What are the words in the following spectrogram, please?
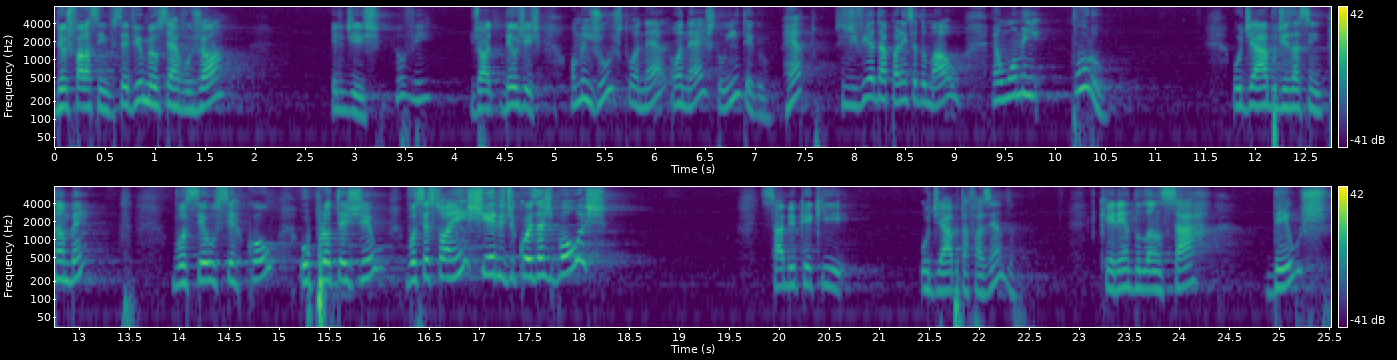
Deus fala assim: Você viu meu servo Jó? Ele diz: Eu vi. Jó, Deus diz: Homem justo, honesto, íntegro, reto, se desvia da aparência do mal, é um homem puro. O diabo diz assim: Também? Você o cercou, o protegeu, você só enche ele de coisas boas. Sabe o que, que o diabo está fazendo? Querendo lançar Deus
